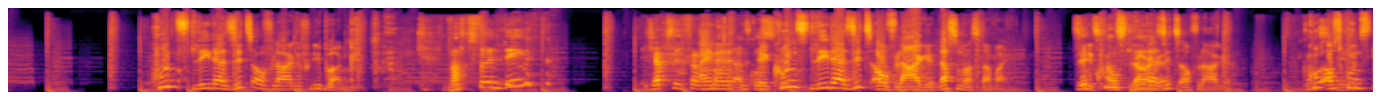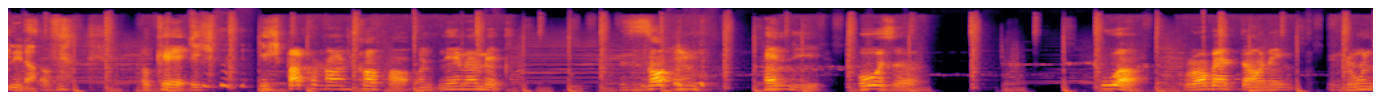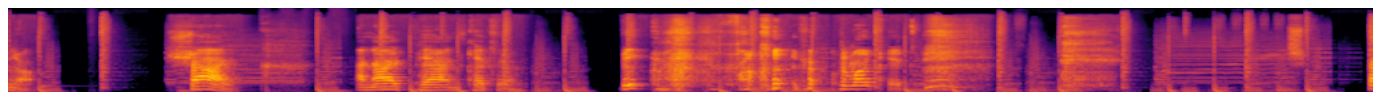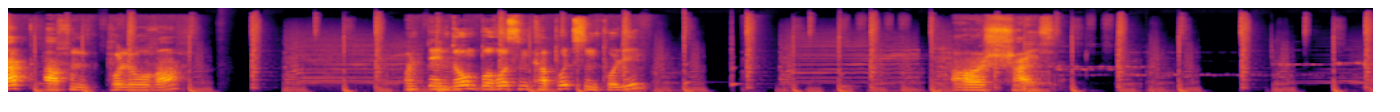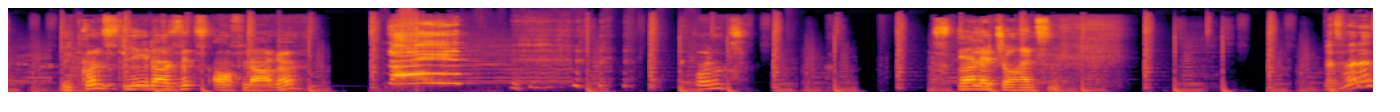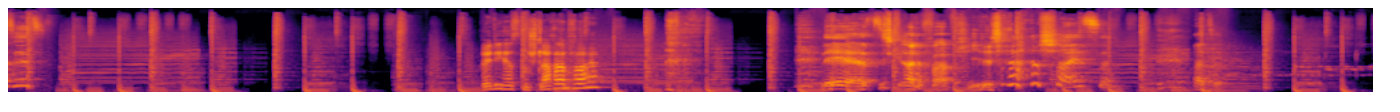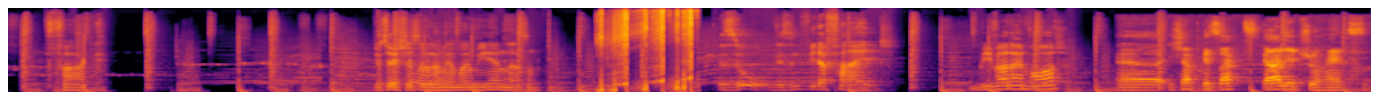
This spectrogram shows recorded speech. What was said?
Kunstleder-Sitzauflage für die Bank. Was für ein Ding? Ich hab's nicht verstanden. Eine äh. Kunstleder-Sitzauflage. Lassen wir es dabei. Eine Sitzauflage? Kunstleder-Sitzauflage. Ku- Aus Kunstleder. Kunstleder. Okay, ich, ich packe meinen Koffer und nehme mit Socken, Handy, Hose, Uhr, Robert Downing Jr., Schal, Analperlenkette, Big fucking Rocket, Stadtaffenpullover und den Domborussen Kapuzenpulli. Oh, scheiße. Die Kunstleder-Sitzauflage. Nein! Und Scarlett Johansson. Was war das jetzt? Freddy, hast du einen Schlaganfall? Nee, er hat sich gerade verabschiedet. Scheiße. Warte. Fuck. Wie soll ich das so lange in meinem Gehirn lassen? So, wir sind wieder vereint. Wie war dein Wort? Äh, ich habe gesagt Scarlett Johansson.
